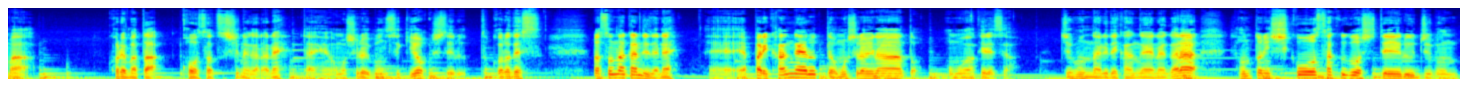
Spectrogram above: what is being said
まあこれまた考察しながらね大変面白い分析をしているところです。まあ、そんな感じでねえー、やっぱり考えるって面白いなと思うわけですよ。自分なりで考えながら本当に試行錯誤している自分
